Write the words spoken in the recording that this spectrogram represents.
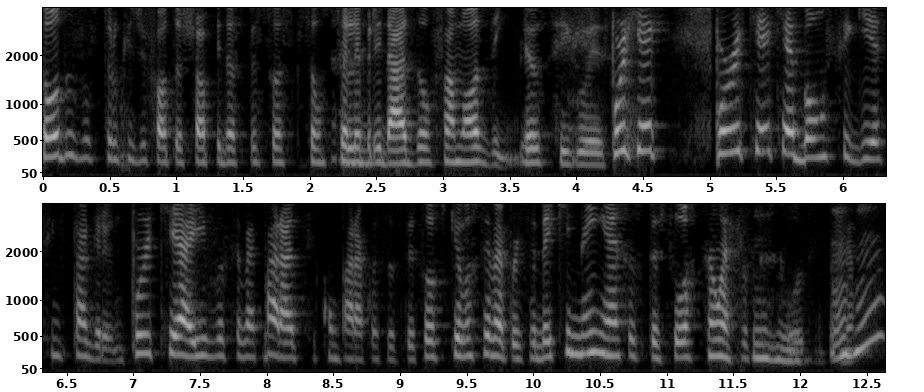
todos os truques de Photoshop das pessoas que são celebridades ou famosinhos. Eu sigo esse. Por que, por que, que é bom seguir esse Instagram? Porque aí você vai parar de se comparar com essas pessoas, porque você vai perceber que nem essas pessoas são essas uhum. pessoas. Uhum.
